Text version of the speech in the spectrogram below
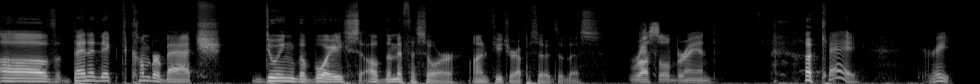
of Benedict Cumberbatch doing the voice of the Mythosaur on future episodes of this? Russell Brand. Okay, great.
